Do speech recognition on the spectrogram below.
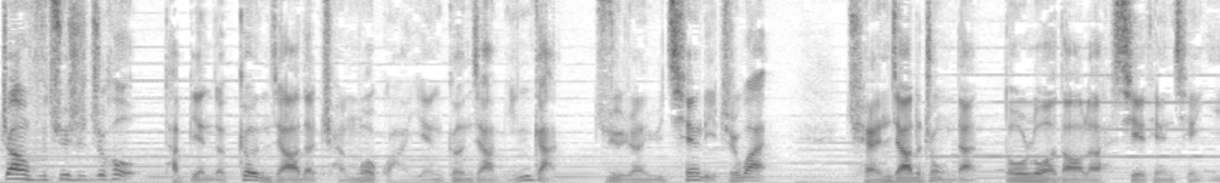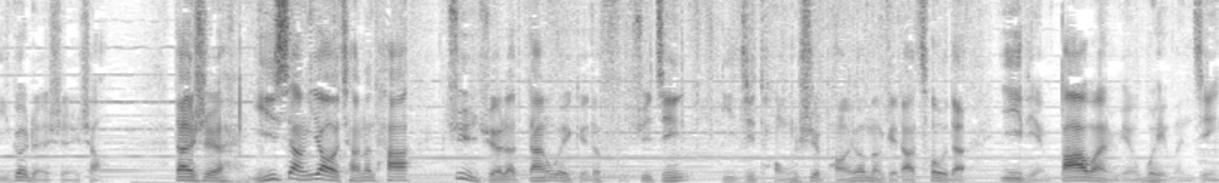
丈夫去世之后，她变得更加的沉默寡言，更加敏感，拒人于千里之外。全家的重担都落到了谢天晴一个人身上。但是，一向要强的她拒绝了单位给的抚恤金，以及同事朋友们给她凑的一点八万元慰问金。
